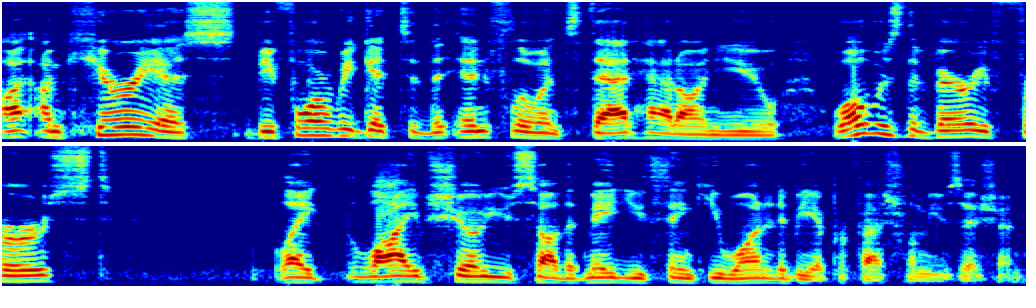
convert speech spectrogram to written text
I, am curious. Before we get to the influence that had on you, what was the very first like live show you saw that made you think you wanted to be a professional musician?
